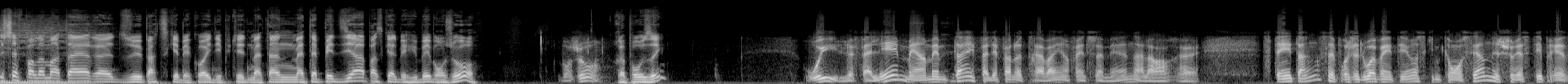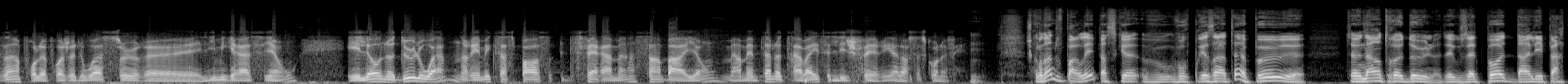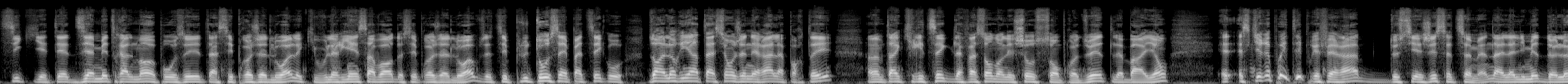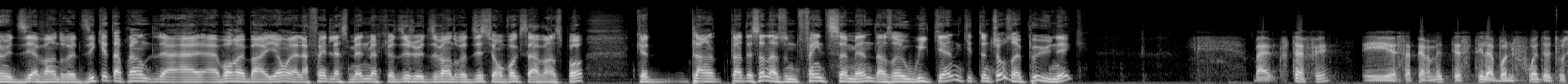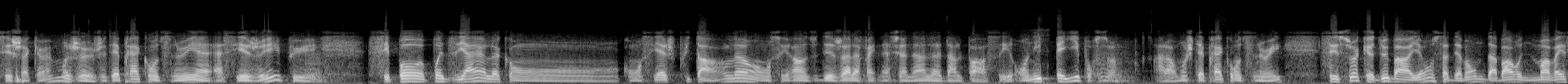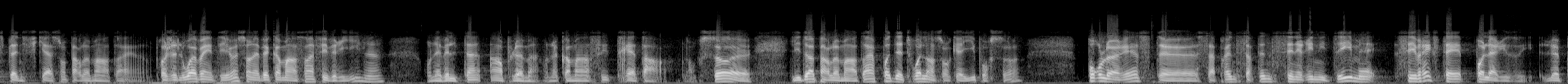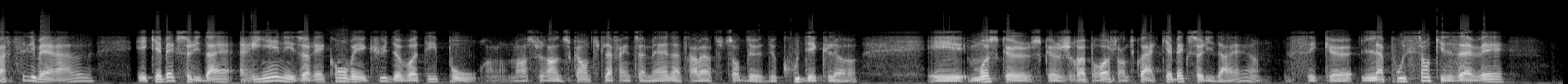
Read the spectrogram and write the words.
Le chef parlementaire euh, du Parti québécois et député de Matane, Matapédia, Pascal Bérubé, bonjour. Bonjour. Reposé? Oui, il le fallait, mais en même temps, il fallait faire notre travail en fin de semaine. Alors, euh, c'était intense, le projet de loi 21 en ce qui me concerne, mais je suis resté présent pour le projet de loi sur euh, l'immigration. Et là, on a deux lois. On aurait aimé que ça se passe différemment, sans baillon, mais en même temps, notre travail, c'est de légiférer. Alors, c'est ce qu'on a fait. Hmm. Je suis content de vous parler parce que vous, vous représentez un peu euh, c'est un entre-deux. Vous n'êtes pas dans les partis qui étaient diamétralement opposés à ces projets de loi, là, qui voulaient rien savoir de ces projets de loi. Vous étiez plutôt sympathique au, à l'orientation générale apportée, en même temps critique de la façon dont les choses sont produites, le baillon. Est-ce qu'il n'aurait pas été préférable de siéger cette semaine, à la limite de lundi à vendredi, quitte à prendre à, avoir un baillon à la fin de la semaine, mercredi, jeudi, vendredi, si on voit que ça avance pas, que planter ça dans une fin de semaine, dans un week-end, qui est une chose un peu unique? Ben, tout à fait. Et euh, ça permet de tester la bonne foi de tous et chacun. Moi, j'étais prêt à continuer à, siéger. Puis, c'est pas pas d'hier qu'on qu'on siège plus tard. Là. On s'est rendu déjà à la fête nationale dans le passé. On est payé pour ça. Alors, moi, j'étais prêt à continuer. C'est sûr que deux baillons, ça démontre d'abord une mauvaise planification parlementaire. projet de loi 21, si on avait commencé en février, là, on avait le temps amplement. On a commencé très tard. Donc ça, euh, leader parlementaire, pas d'étoile dans son cahier pour ça. Pour le reste, euh, ça prend une certaine sérénité, mais c'est vrai que c'était polarisé. Le Parti libéral et Québec solidaire, rien ne les aurait convaincus de voter pour. Alors, je m'en suis rendu compte toute la fin de semaine à travers toutes sortes de, coups d'éclat. Et moi, ce que, ce que je reproche, en tout cas à Québec solidaire, c'est que la position qu'ils avaient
